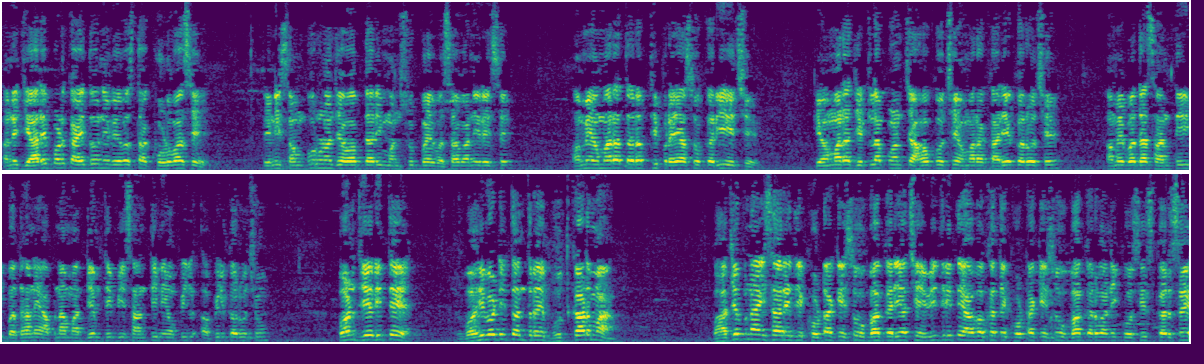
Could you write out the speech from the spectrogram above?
અને જ્યારે પણ કાયદો અને વ્યવસ્થા ખોળવાશે, તેની સંપૂર્ણ જવાબદારી મનસુખભાઈ વસાવાની રહેશે. અમે અમારા તરફથી પ્રયાસો કરીએ છીએ કે અમારા જેટલા પણ ચાહકો છે, અમારા કાર્યકરો છે અમે બધા શાંતિ, બધાને આપના માધ્યમથી બી શાંતિની અપીલ અપીલ કરું છું. પણ જે રીતે વહીવટી તંત્રએ ભૂતકાળમાં ભાજપના ઇશારે જે ખોટા કેસો ઊભા કર્યા છે, એવી જ રીતે આ વખતે ખોટા કેસો ઊભા કરવાની કોશિશ કરશે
